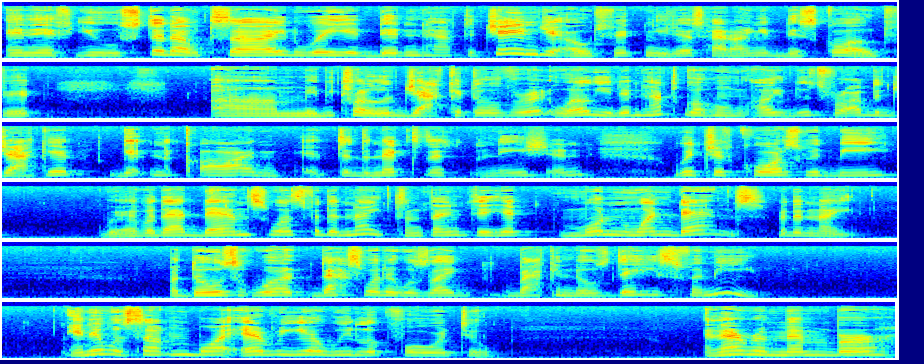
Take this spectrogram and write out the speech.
And if you stood outside where you didn't have to change your outfit and you just had on your disco outfit, um, maybe throw a little jacket over it, well, you didn't have to go home. All you do is throw out the jacket, get in the car, and head to the next destination, which of course would be wherever that dance was for the night. Sometimes they hit more than one dance for the night. But those were that's what it was like back in those days for me. And it was something, boy, every year we look forward to. And I remember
